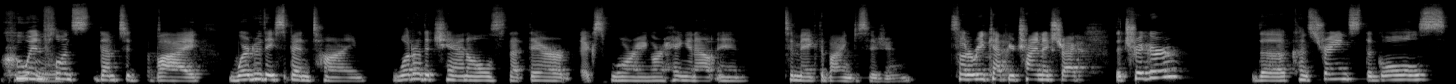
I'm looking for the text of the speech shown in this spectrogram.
Who influenced them to buy? Where do they spend time? What are the channels that they're exploring or hanging out in to make the buying decision? So, to recap, you're trying to extract the trigger, the constraints, the goals,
